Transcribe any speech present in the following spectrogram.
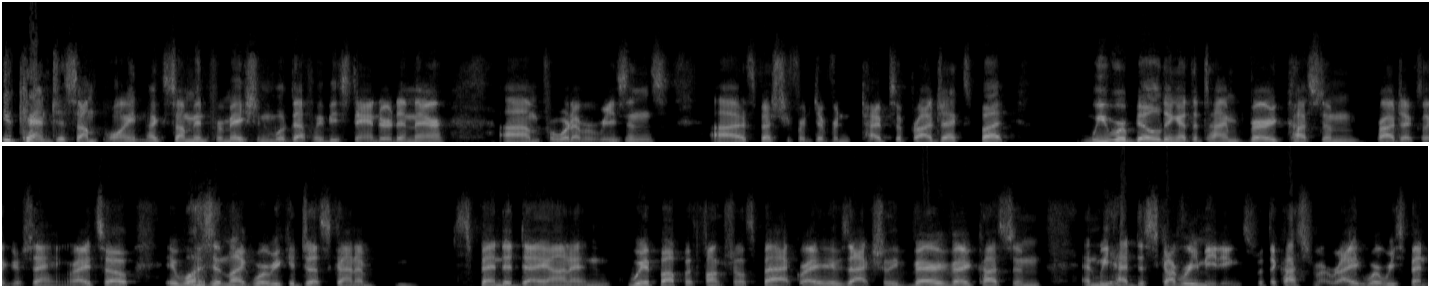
you can to some point. Like some information will definitely be standard in there um, for whatever reasons, uh, especially for different types of projects. But we were building at the time very custom projects, like you're saying, right? So it wasn't like where we could just kind of spend a day on it and whip up a functional spec, right? It was actually very, very custom. And we had discovery meetings with the customer, right? Where we spent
